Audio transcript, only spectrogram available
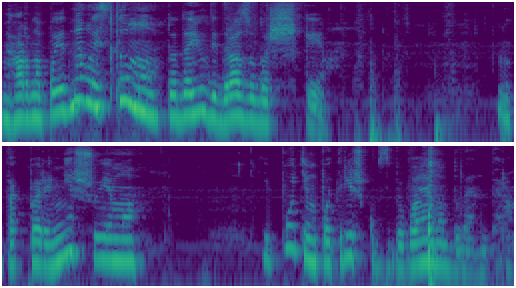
гарно поєднались, тому додаю відразу вершки. Так перемішуємо і потім потрішку взбиваємо блендером.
